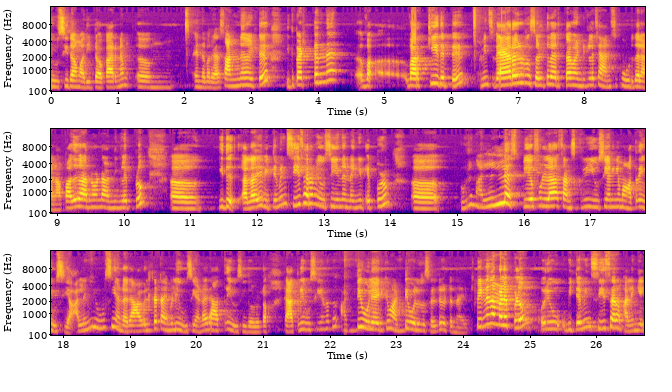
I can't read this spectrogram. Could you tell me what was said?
യൂസ് ചെയ്താൽ മതി കേട്ടോ കാരണം എന്താ പറയുക സണ്ണായിട്ട് ഇത് പെട്ടെന്ന് വർക്ക് ചെയ്തിട്ട് മീൻസ് വേറൊരു റിസൾട്ട് വരുത്താൻ വേണ്ടിയിട്ടുള്ള ചാൻസ് കൂടുതലാണ്. അപ്പോൾ അത് കാരണം കൊണ്ടാണ് നിങ്ങൾ എപ്പോഴും ഇത് അതായത് വിറ്റമിൻ സി സെറം യൂസ് ചെയ്യുന്നുണ്ടെങ്കിൽ എപ്പോഴും ഒരു നല്ല എസ് പി എഫ് ഉള്ള സൺസ്ക്രീൻ യൂസ് ചെയ്യണമെങ്കിൽ മാത്രമേ യൂസ് ചെയ്യുക. അല്ലെങ്കിൽ യൂസ് ചെയ്യണ്ട രാവിലത്തെ ടൈമിൽ യൂസ് ചെയ്യണ്ട രാത്രി യൂസ് ചെയ്തോളൂ കേട്ടോ രാത്രി യൂസ് ചെയ്യുന്നത് അടിപൊളിയായിരിക്കും അടിപൊളി റിസൾട്ട് കിട്ടുന്നതായിരിക്കും. പിന്നെ നമ്മളെപ്പോഴും ഒരു വിറ്റമിൻ സി സെറം അല്ലെങ്കിൽ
